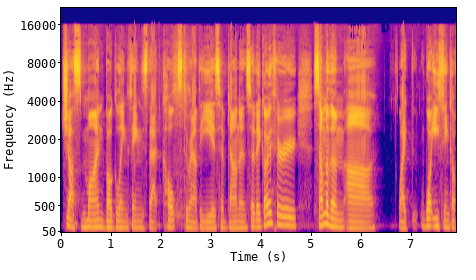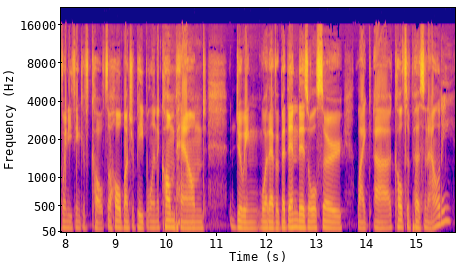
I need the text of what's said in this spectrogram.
just mind boggling things that cults throughout the years have done. And so they go through, some of them are like what you think of when you think of cults a whole bunch of people in a compound doing whatever but then there's also like uh, cults of personality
